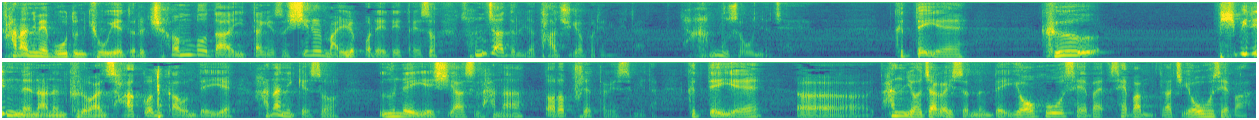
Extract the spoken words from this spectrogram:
하나님의 모든 교회들을 전부 다 이 땅에서 씨를 말려버려야 되겠다 해서 손자들을요 다 죽여버립니다. 참 무서운 여자예요. 그때에 그 피비린내 나는 그러한 사건 가운데에 하나님께서 은혜의 씨앗을 하나 떨어뜨렸다고 했습니다. 그때에 어, 한 여자가 있었는데 여호세바 세바입니다. 여호세바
